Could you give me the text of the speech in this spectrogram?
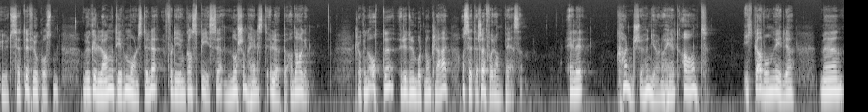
utsetter frokosten og bruker lang tid på morgenstille fordi hun kan spise når som helst i løpet av dagen. Klokken åtte rydder hun bort noen klær og setter seg foran PC-en. Eller kanskje hun gjør noe helt annet. Ikke av vond vilje, men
